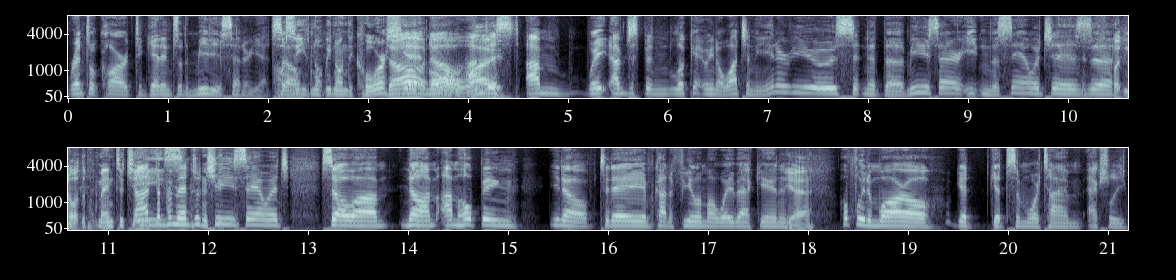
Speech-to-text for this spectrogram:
rental car to get into the media center yet. Oh, so, you've not been on the course no, yet? no. Oh, wow. I'm just I'm wait. I've just been looking, you know, watching the interviews, sitting at the media center, eating the sandwiches. Uh, but not the pimento cheese. not the pimento cheese sandwich. So um, no, I'm I'm hoping you know today I'm kind of feeling my way back in, and Yeah. hopefully tomorrow get get some more time actually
